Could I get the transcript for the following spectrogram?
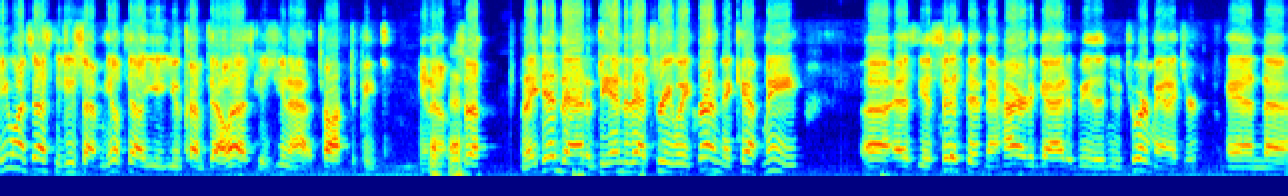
He wants us to do something. He'll tell you. You come tell us because you know how to talk to people. You know." so they did that. At the end of that three week run, they kept me uh, as the assistant, and they hired a guy to be the new tour manager. And uh,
